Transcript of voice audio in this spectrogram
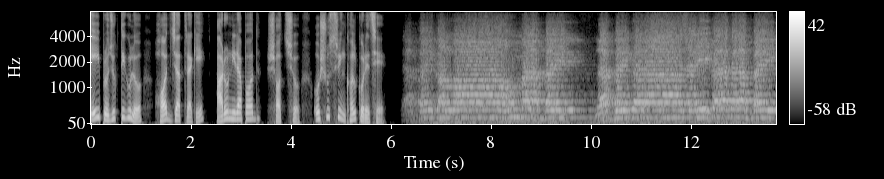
এই প্রযুক্তিগুলো হজ যাত্রাকে আরও নিরাপদ স্বচ্ছ ও সুশৃঙ্খল করেছে لبيك اللهم لبيك لبيك لا شريك لك لبيك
